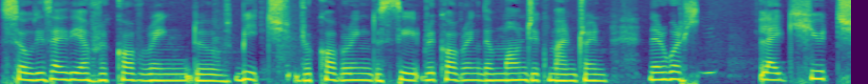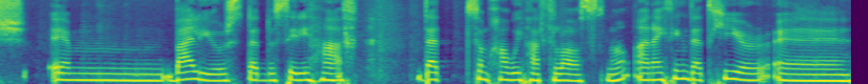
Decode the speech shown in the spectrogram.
So this idea of recovering the beach, recovering the sea, recovering the Montjuïc mountain, there were like huge um, values that the city have that somehow we have lost, no? And I think that here, uh,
